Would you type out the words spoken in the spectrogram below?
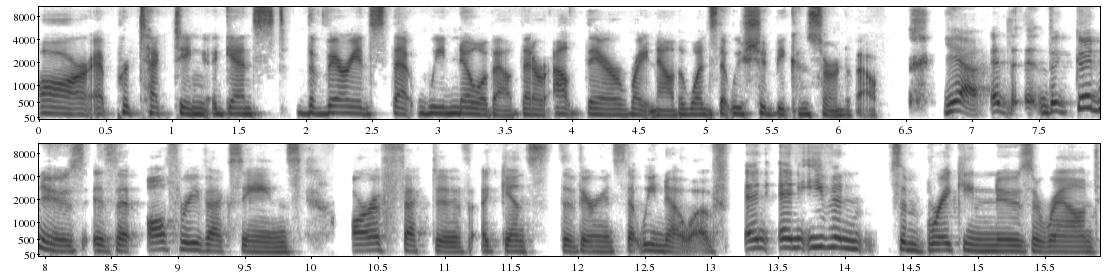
are at protecting against the variants that we know about that are out there right now, the ones that we should be concerned about? Yeah, the good news is that all three vaccines are effective against the variants that we know of, and and even some breaking news around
